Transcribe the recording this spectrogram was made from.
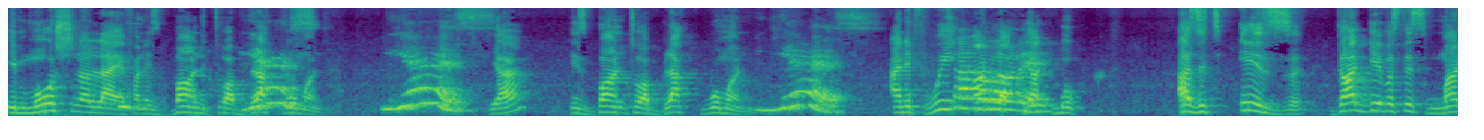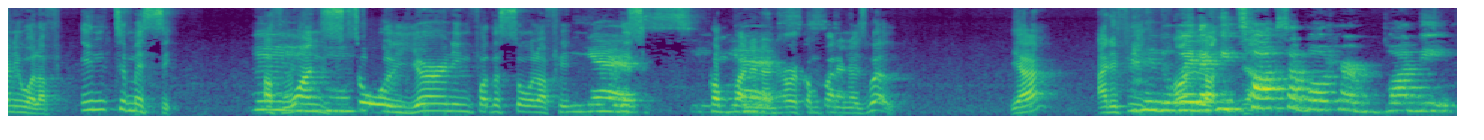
emotional life and his bond to a black yes. woman. Yes. Yeah? His bond to a black woman. Yes. And if we unlock that book as it is, God gave us this manual of intimacy mm-hmm. of one's soul yearning for the soul of his, yes. his companion yes. and her companion as well. Yeah? And if he and the way that he that, talks about her body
